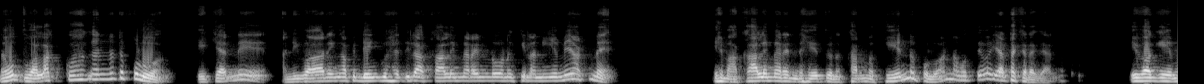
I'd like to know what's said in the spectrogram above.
නමුත් වළක්වා ගන්නට පුළුවන්. ඒ කියන්නේ අනිවාර්යෙන් අපි ඩෙන්ගු හැදිලා අකාලෙන් මැරෙන්න ඕන කියලා නියමයක් නැහැ. එහෙම අකාලෙන් මැරෙන්න හේතු වෙන කර්ම තියෙන්න පුළුවන්. නමුත් ඒවා යට කරගන්න පුළුවන්. ඒ වගේම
